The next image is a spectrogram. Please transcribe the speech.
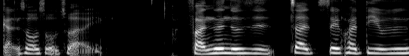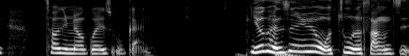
感受说出来而已，反正就是在这块地，我就是超级没有归属感。有可能是因为我住的房子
